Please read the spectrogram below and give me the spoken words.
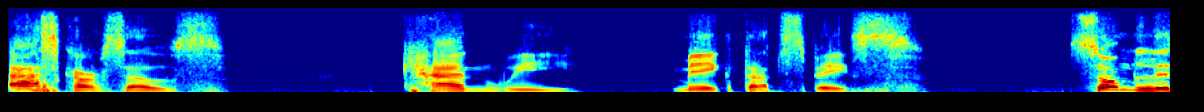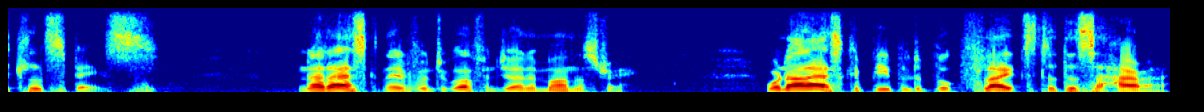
ask ourselves can we make that space, some little space. We're not asking everyone to go off and join a monastery. We're not asking people to book flights to the Sahara.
